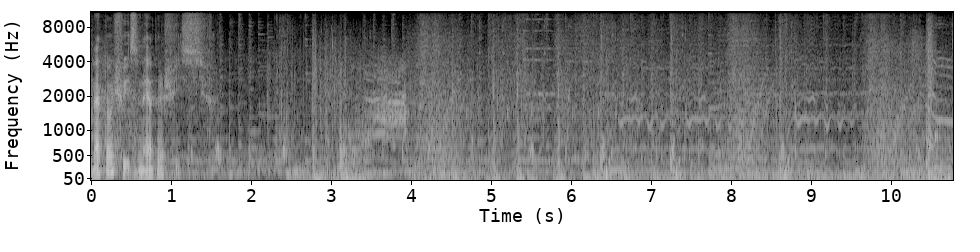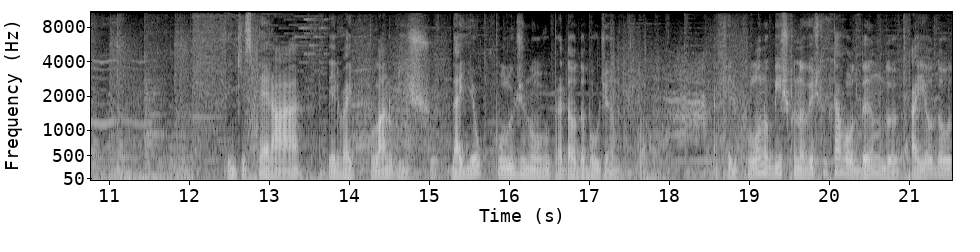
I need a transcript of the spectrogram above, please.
Não é tão difícil, não é tão difícil. Tem que esperar ele vai pular no bicho, daí eu pulo de novo pra dar o double jump. Aqui, ele pulou no bicho, quando eu vejo que ele tá rodando, aí eu dou...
